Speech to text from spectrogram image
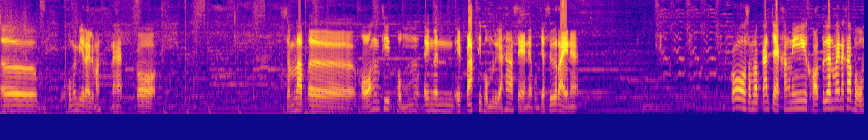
เออคงไม่มีอะไรหรอกมั้งนะฮะก็ สำหรับเอ่อของที่ผมไอเงินไอปลั๊กที่ผมเหลือห้าแสนเนี่ยผมจะซื้ออะไรนะ ก็สำหรับการแจกครั้งนี้ขอเตือนไว้นะครับผม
